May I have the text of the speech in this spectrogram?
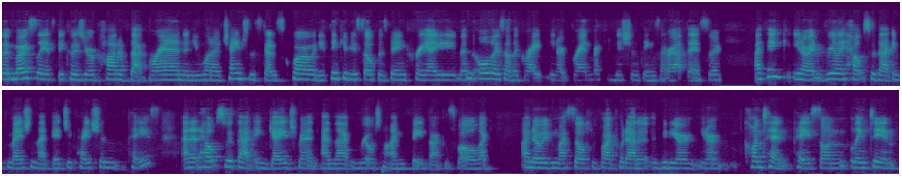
but mostly it's because you're a part of that brand and you want to change the status quo and you think of yourself as being creative and all those other great, you know, brand recognition things that are out there. So I think, you know, it really helps with that information, that education piece, and it helps with that engagement and that real time feedback as well. Like, I know even myself, if I put out a, a video, you know, content piece on LinkedIn,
